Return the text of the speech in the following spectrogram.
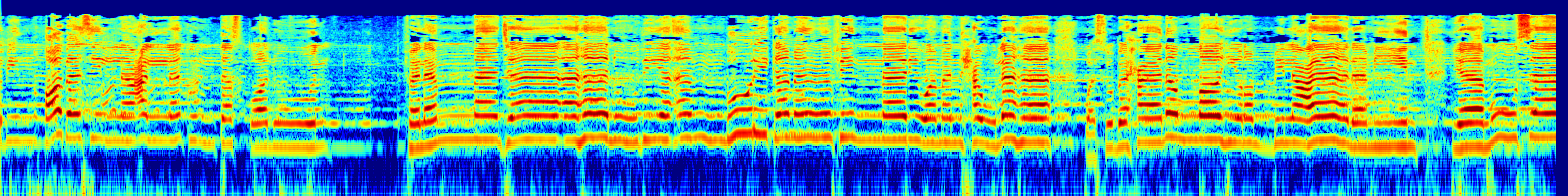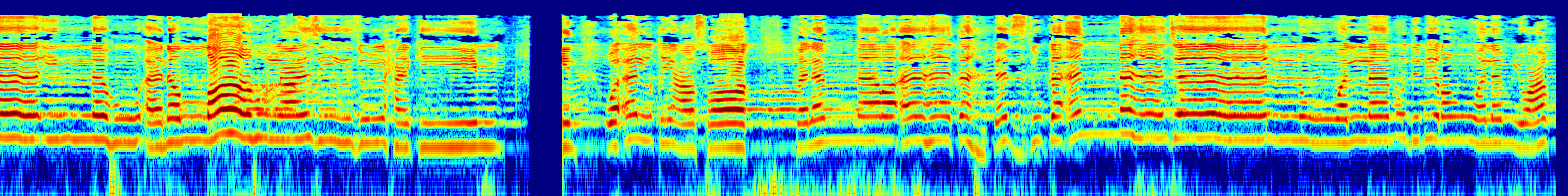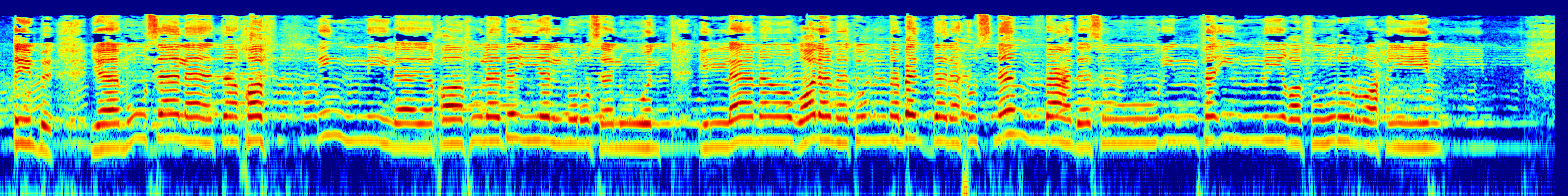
بشهاب قبس لعلكم تصطلون فلما جاءها نودي أن بورك من في النار ومن حولها وسبحان الله رب العالمين يا موسى إنه أنا الله العزيز الحكيم وألق عصاك فلما رآها تهتز كأنها جان ولا مدبرا ولم يعقب. يا موسى لا تخف إني لا يخاف لدي المرسلون. إلا من ظلم ثم بدل حسنا بعد سوء فإني غفور رحيم.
